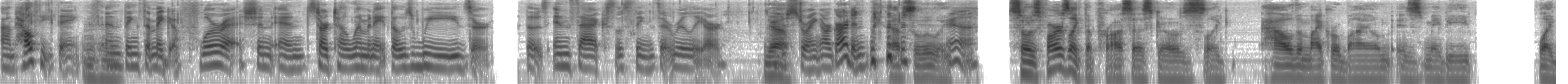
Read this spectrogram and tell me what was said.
um, healthy things and things that make it flourish and, and start to eliminate those weeds or those insects, those things that really are Yeah. destroying our garden. absolutely. yeah. So as far as like the process goes, like how the microbiome is maybe like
